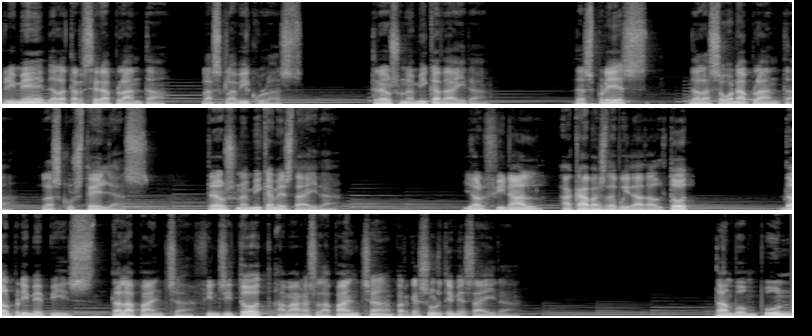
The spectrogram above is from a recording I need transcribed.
Primer de la tercera planta, les clavícules treus una mica d'aire. Després, de la segona planta, les costelles, treus una mica més d'aire. I al final acabes de buidar del tot del primer pis, de la panxa, fins i tot amagues la panxa perquè surti més aire. Tan bon punt,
